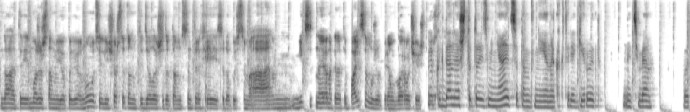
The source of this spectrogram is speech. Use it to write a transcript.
Да, ты можешь там ее повернуть или еще что-то, но ты делаешь это там с интерфейса, допустим. А миксит, наверное, когда ты пальцем уже прям ворочаешь. Ну, когда она что-то изменяется там в ней, она как-то реагирует на тебя. Вот.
